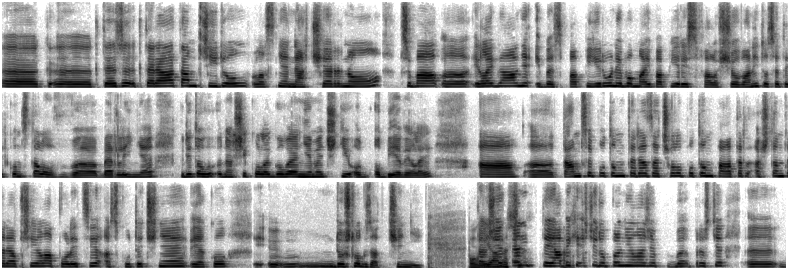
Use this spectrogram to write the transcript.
e, které, která tam přijdou vlastně na černo, třeba uh, ilegálně i bez papíru, nebo mají papíry sfalšovaný, to se teď stalo v Berlíně, kdy to naši kolegové němečtí objevili a uh, tam se potom teda začalo potom pátrat, až tam teda přijela policie a skutečně jako uh, došlo k zatčení. Povídáme Takže ten, ty, já bych ještě doplnila, že prostě uh,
